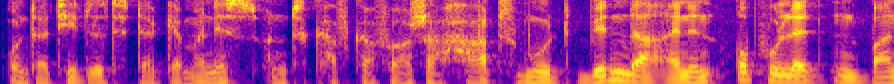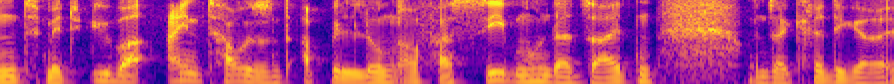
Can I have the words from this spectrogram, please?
untertitelt der Germanist und Kafka-Forscher Hartmut Binder einen opulenten Band mit über 1000 Abbildungen auf fast 700 Seiten. Unser Kritiker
